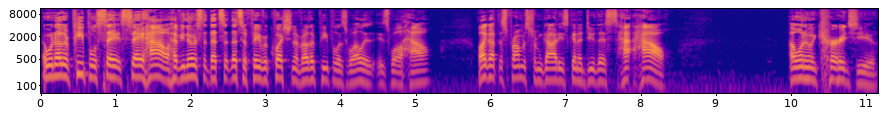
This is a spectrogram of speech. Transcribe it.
And when other people say, say how, have you noticed that that's a, that's a favorite question of other people as well, is, well, how? Well, I got this promise from God, He's going to do this. H- how? I want to encourage you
